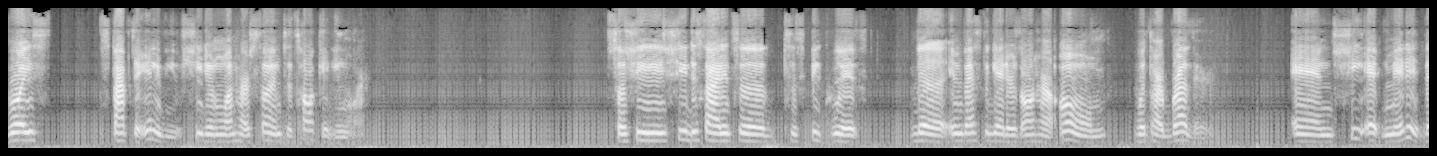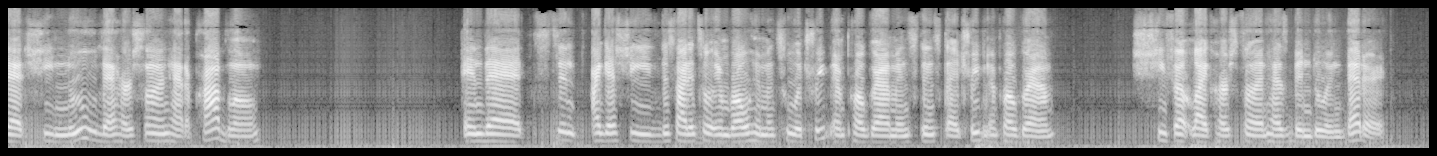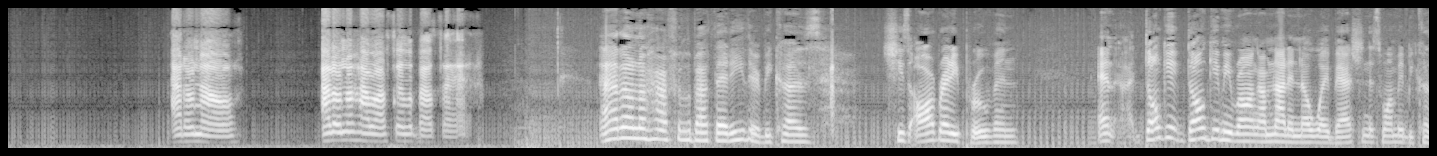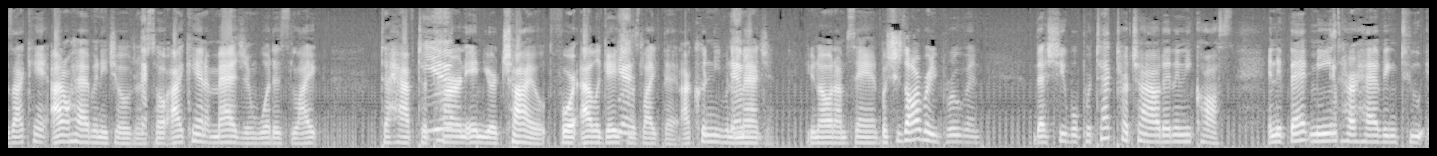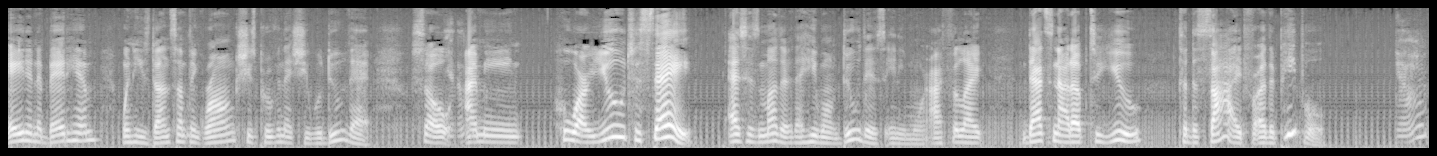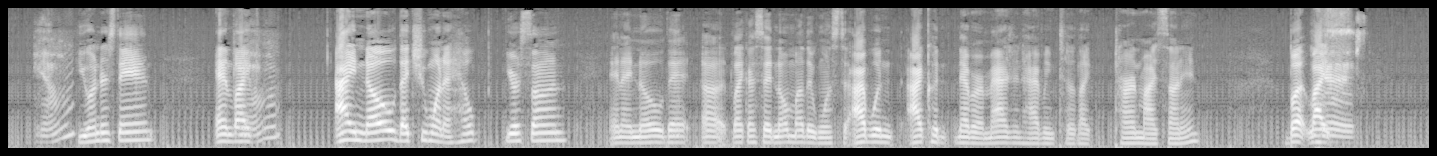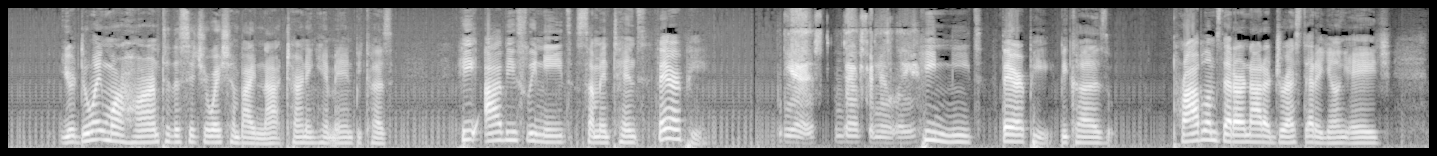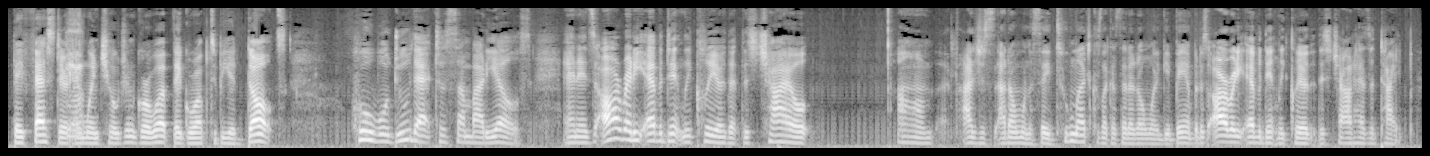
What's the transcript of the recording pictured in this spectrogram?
Royce stopped the interview. She didn't want her son to talk anymore. So she she decided to to speak with the investigators on her own with her brother. And she admitted that she knew that her son had a problem and that since I guess she decided to enroll him into a treatment program, and since that treatment program, she felt like her son has been doing better. I don't know. I don't know how I feel about that. I don't know how I feel about that either because she's already proven. And don't get don't get me wrong, I'm not in no way bashing this woman because I can't I don't have any children, so I can't imagine what it's like to have to yeah. turn in your child for allegations yeah. like that. I couldn't even imagine. You know what I'm saying? But she's already proven that she will protect her child at any cost. And if that means her having to aid and abet him when he's done something wrong, she's proven that she will do that. So, I mean, who are you to say as his mother that he won't do this anymore? I feel like that's not up to you to decide for other people. Yeah. Yeah. You understand? And like yeah. I know that you want to help your son and I know that uh, like I said no mother wants to I wouldn't I could never imagine having to like turn my son in. But like yes. you're doing more harm to the situation by not turning him in because he obviously needs some intense therapy. Yes definitely. He needs therapy because problems that are not addressed at a young age they fester. And when children grow up they grow up to be adults who will do that to somebody else. And it's already evidently clear that this child um I just I don't want to say too much cuz like I said I don't want to get banned, but it's already evidently clear that this child has a type.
